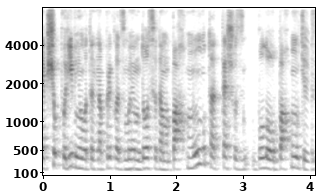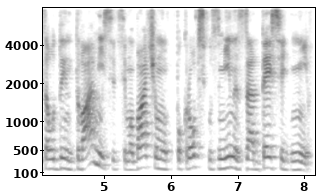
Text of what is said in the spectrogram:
Якщо порівнювати, наприклад, з моїм досвідом Бахмута, те, що було в Бахмуті за один-два місяці, ми бачимо в Покровську зміни за 10 днів.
